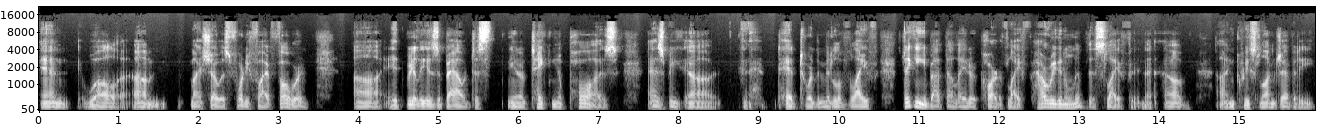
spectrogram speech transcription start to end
And while um, my show is 45 forward, uh, it really is about just, you know, taking a pause as we uh, head toward the middle of life, thinking about that later part of life. How are we going to live this life in, of uh, increased longevity?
